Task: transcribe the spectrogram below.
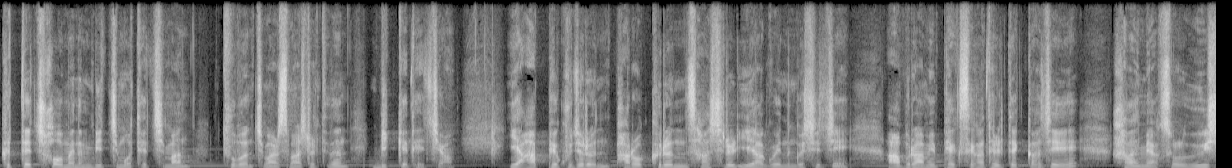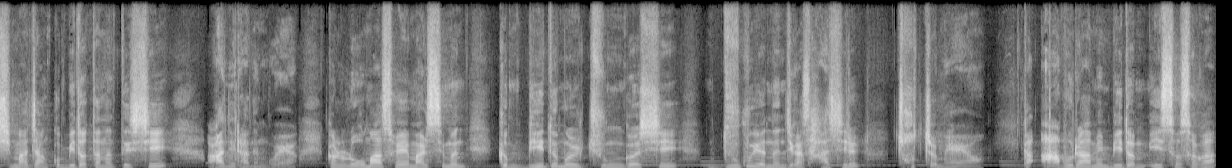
그때 처음에는 믿지 못했지만 두 번째 말씀하실 때는 믿게 되죠. 이 앞의 구절은 바로 그런 사실을 이해하고 있는 것이지 아브라함이 백세가 될 때까지 하나님의 약속을 의심하지 않고 믿었다는 뜻이 아니라는 거예요. 그러니까 로마서의 말씀은 그 믿음을 준 것이 누구였는지가 사실 초점이에요. 그러니까 아브라함의 믿음이 있어서가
